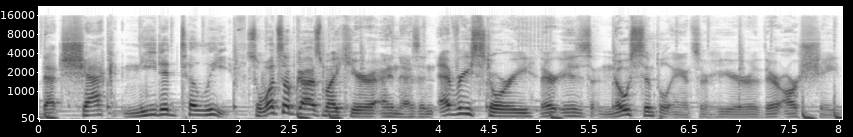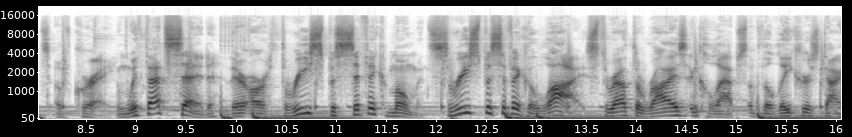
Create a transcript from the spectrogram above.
that Shaq needed to leave? So, what's up, guys? Mike here, and as in every story, there is no simple answer here. There are shades of gray. And with that said, there are three specific moments, three specific lies throughout the rise and collapse of the Lakers dynasty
